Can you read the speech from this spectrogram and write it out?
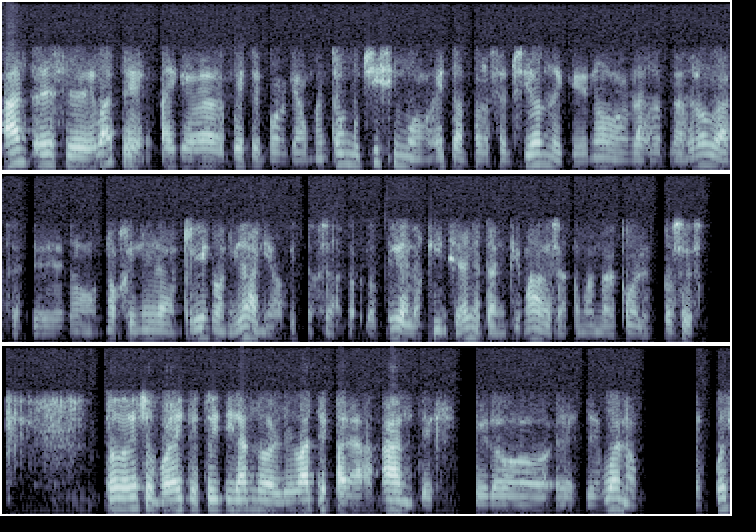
antes de ese debate hay que ver, ¿viste? porque aumentó muchísimo esta percepción de que no las, drogas este, no, no generan riesgo ni daño. ¿viste? O sea, los, pibes a los 15 años están quemados ya tomando alcohol. Entonces, todo eso por ahí te estoy tirando el debate para antes, pero este, bueno, Después,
